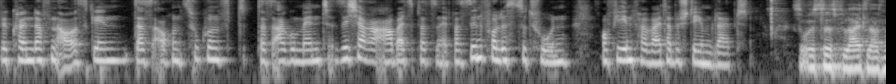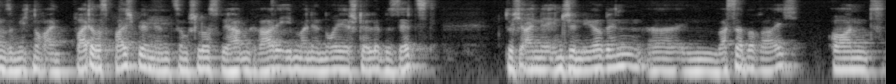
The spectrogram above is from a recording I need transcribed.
wir können davon ausgehen, dass auch in Zukunft das Argument sicherer Arbeitsplatz und etwas Sinnvolles zu tun auf jeden Fall weiter bestehen bleibt. So ist es. Vielleicht lassen Sie mich noch ein weiteres Beispiel nennen zum Schluss. Wir haben gerade eben eine neue Stelle besetzt durch eine Ingenieurin äh, im Wasserbereich. Und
